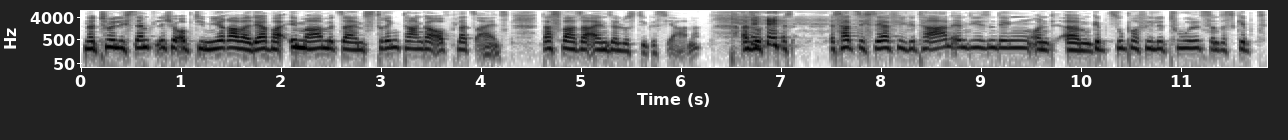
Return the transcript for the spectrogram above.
natürlich sämtliche Optimierer, weil der war immer mit seinem String-Tanga auf Platz eins. Das war so ein sehr lustiges Jahr. Ne? Also es, es hat sich sehr viel getan in diesen Dingen und ähm, gibt super viele Tools und es gibt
